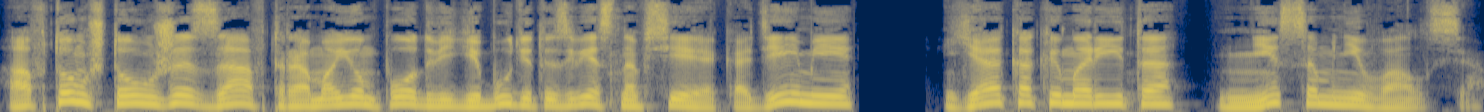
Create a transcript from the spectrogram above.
А в том, что уже завтра о моем подвиге будет известно всей Академии, я, как и Марита, не сомневался.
